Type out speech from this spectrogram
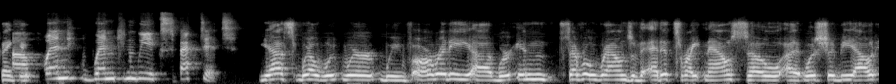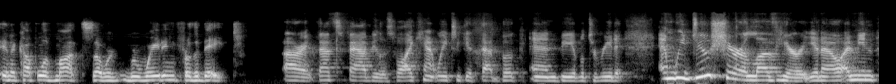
Thank you. Uh, when when can we expect it? Yes, well, we- we're we've already uh, we're in several rounds of edits right now, so uh, it should be out in a couple of months. So we're we're waiting for the date. All right, that's fabulous. Well, I can't wait to get that book and be able to read it. And we do share a love here, you know. I mean,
